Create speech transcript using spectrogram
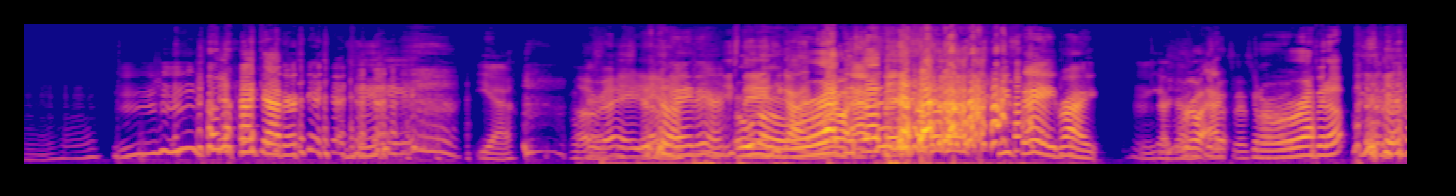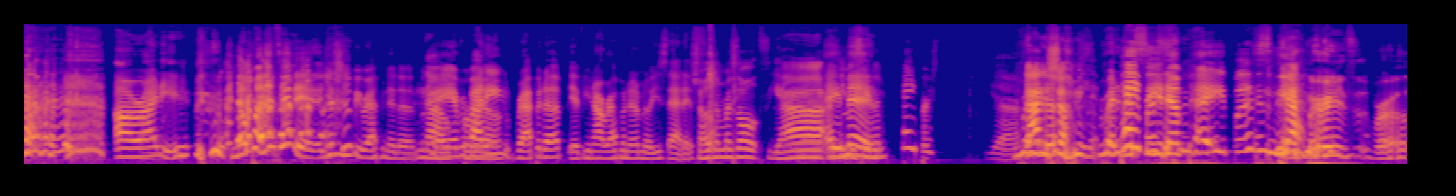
Mm-hmm. Mhm. Back at her. yeah. All right. Okay, there. He We're stayed. He got wrap real this up. access. he stayed right. Hmm, you Got gotta real Gonna- access. Gonna wrap it up. Alrighty. no pun intended. You should be wrapping it up. No, okay, for everybody, real. wrap it up. If you're not wrapping it up, know your status. Show them results. Yeah. I need to see Amen. them papers. Yeah. Ready Gotta to- show me that. Ready papers. to see them papers? Yeah. Papers, bro.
